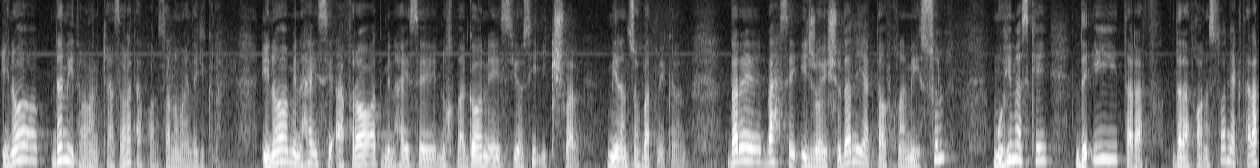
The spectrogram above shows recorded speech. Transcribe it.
اینا نمی‌توانند که از افغانستان نمایندگی کنند اینا من حیث افراد من حیث نخبگان سیاسی ای کشور میرن صحبت می‌کنن. برای بحث اجرای شدن یک توافقنامه صلح مهم است که در این طرف در افغانستان یک طرف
